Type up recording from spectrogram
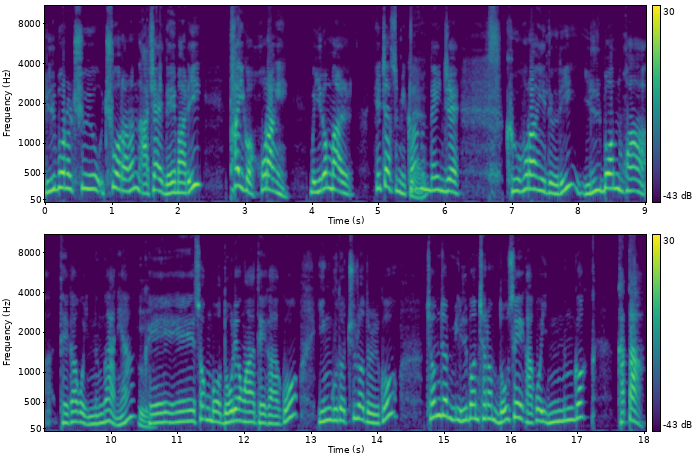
일본을 추, 추월하는 아시아의 네 마리 tiger, 호랑이 뭐 이런 말 했지 않습니까? 네. 근데 이제 그 호랑이들이 일본화 돼가고 있는 거 아니야? 음. 계속 뭐 노령화 돼가고 인구도 줄어들고 점점 일본처럼 노쇠해 가고 있는 것 같다.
